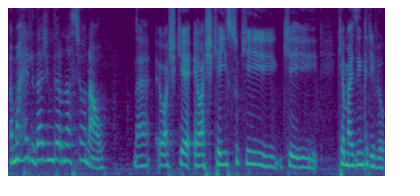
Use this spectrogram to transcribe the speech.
é uma realidade internacional, né? Eu acho que é, eu acho que é isso que, que, que é mais incrível.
